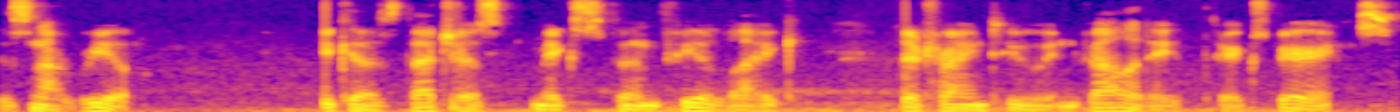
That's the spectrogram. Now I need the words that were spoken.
is not real, because that just makes them feel like they're trying to invalidate their experience.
